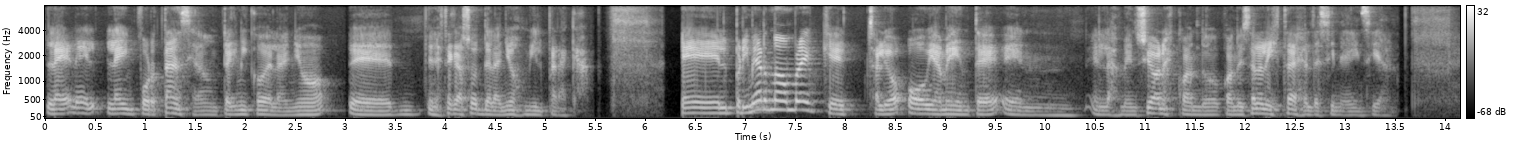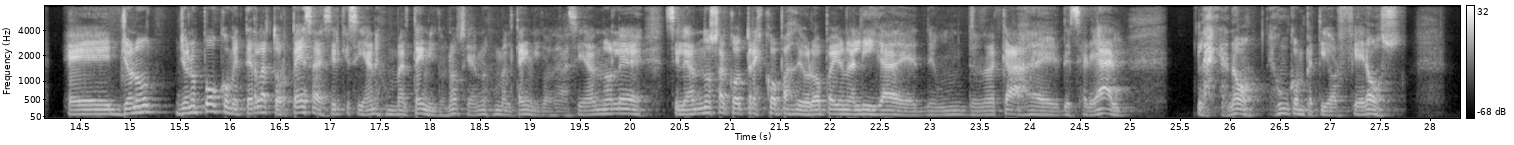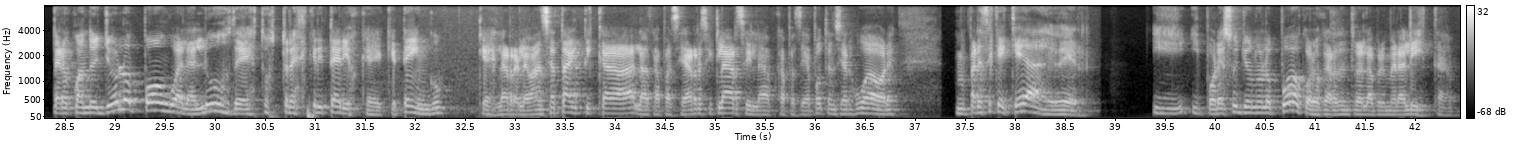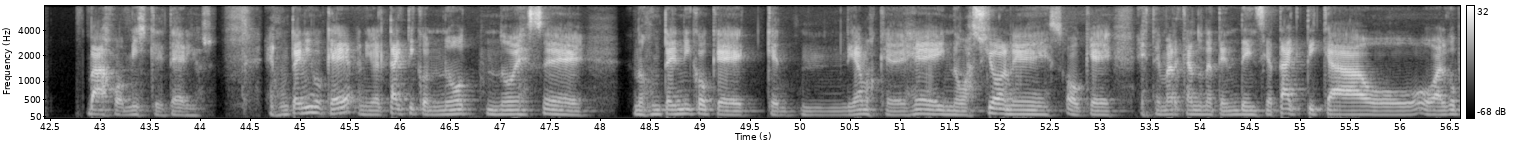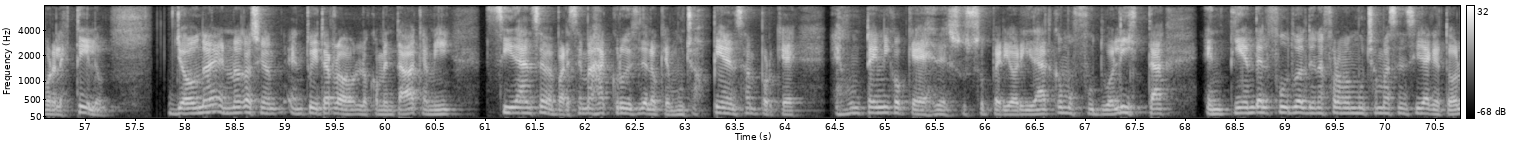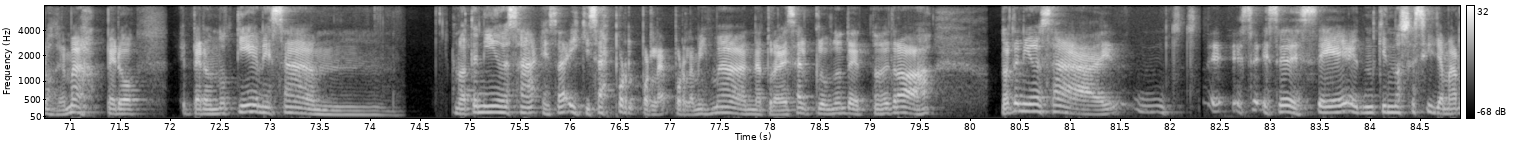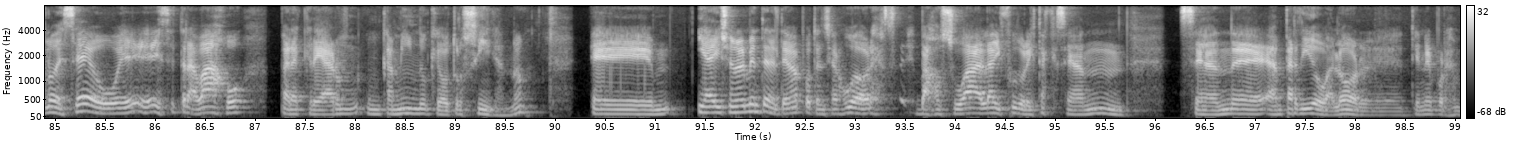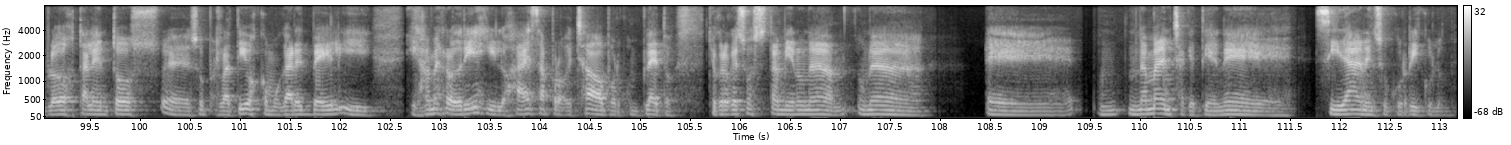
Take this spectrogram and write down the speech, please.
la, importancia de un técnico del año, eh, en este caso del año 2000 para acá. El primer nombre que salió obviamente en, en las menciones cuando, cuando hice la lista es el de Zinedine Zidane. Eh, yo, no, yo no puedo cometer la torpeza de decir que Zidane es un mal técnico, ¿no? Zidane no es un mal técnico. O Zidane no le, Zidane no sacó tres copas de Europa y una liga de, una caja de cereal las ganó, es un competidor feroz. Pero cuando yo lo pongo a la luz de estos tres criterios que, tengo, que es la relevancia táctica, la capacidad de reciclarse y la capacidad de potenciar jugadores, me parece que queda de ver. Y, por eso yo no lo puedo colocar dentro de la primera lista bajo mis criterios. Es un técnico que a nivel táctico no, no es... Eh, no es un técnico que, mm, digamos, que deje innovaciones o que esté marcando una tendencia táctica o, algo por el estilo. Yo en una ocasión en Twitter lo, comentaba que a mí Zidane se me parece más a Cruyff de lo que muchos piensan porque es un técnico que desde su superioridad como futbolista entiende el fútbol de una forma mucho más sencilla que todos los demás, pero, pero no tiene esa... Mm, no ha tenido esa, esa y quizás por, por, la, por la misma naturaleza del club donde, donde trabaja, no ha tenido esa, ese, ese deseo, no sé si llamarlo deseo, e, ese trabajo para crear un, camino que otros sigan, ¿no? Eh, y adicionalmente en el tema de potenciar jugadores bajo su ala y futbolistas que sean se han, eh, han perdido valor. Eh, tiene, por ejemplo, dos talentos eh, superlativos como Gareth Bale y, James Rodríguez y los ha desaprovechado por completo. Yo creo que eso es también una, una, una mancha que tiene Zidane en su currículum.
